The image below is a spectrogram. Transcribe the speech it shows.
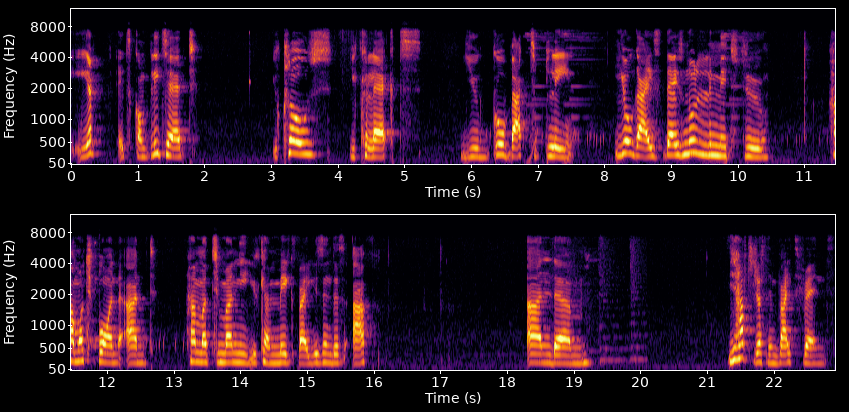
Yep, it's completed you close, you collect, you go back to playing. Yo, guys, there is no limit to how much fun and how much money you can make by using this app. And um, you have to just invite friends.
